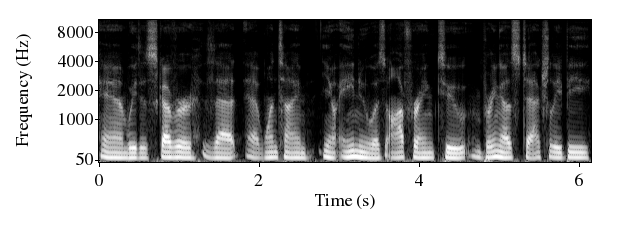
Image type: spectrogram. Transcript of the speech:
and we discover that at one time, you know, Anu was offering to bring us to actually be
